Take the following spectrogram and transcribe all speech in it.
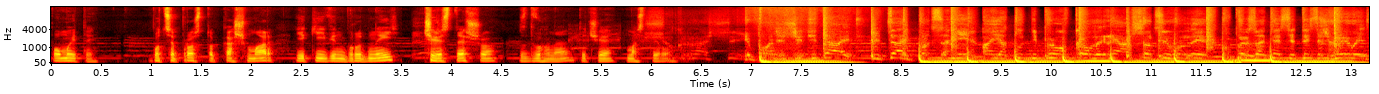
помити. Бо це просто кошмар, який він брудний через те, що з двигуна тече мастило. Японія чи Китай, пацані, а я тут Дніпро ковиря, що ці вони? Купив за 10 тисяч гривень,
